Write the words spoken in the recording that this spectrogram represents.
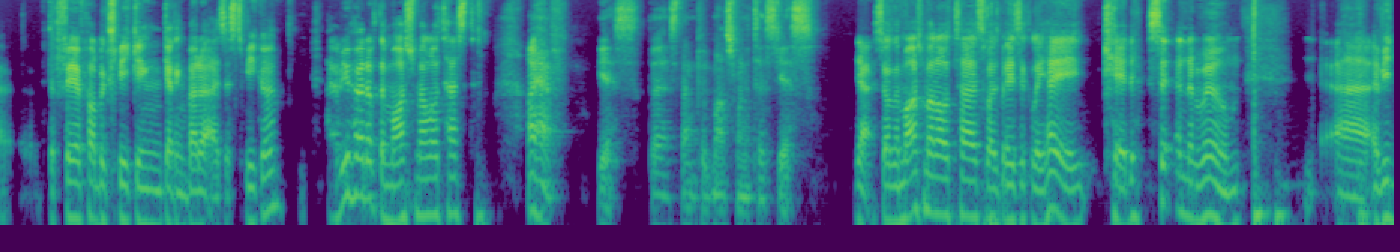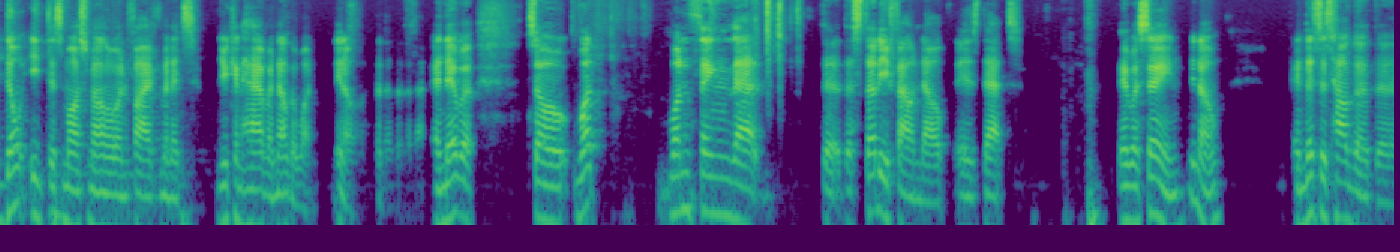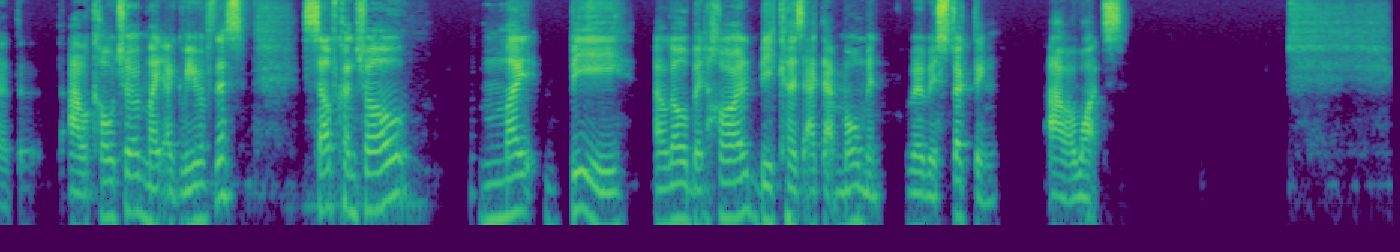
the fear of public speaking, getting better as a speaker. Have you heard of the marshmallow test? I have, yes. The Stanford marshmallow test, yes. Yeah, so the marshmallow test was basically hey, kid, sit in the room. Uh, if you don't eat this marshmallow in five minutes, you can have another one, you know. Da, da, da, and they were, so what, one thing that the, the study found out is that they were saying, you know, and this is how the, the, the our culture might agree with this. Self control might be a little bit hard because at that moment we're restricting our wants.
